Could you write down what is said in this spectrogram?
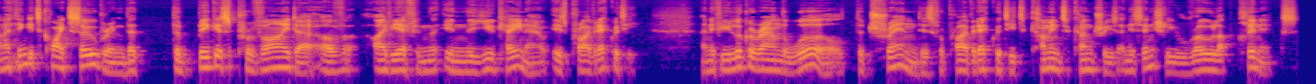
And I think it's quite sobering that the biggest provider of IVF in the, in the UK now is private equity. And if you look around the world, the trend is for private equity to come into countries and essentially roll up clinics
